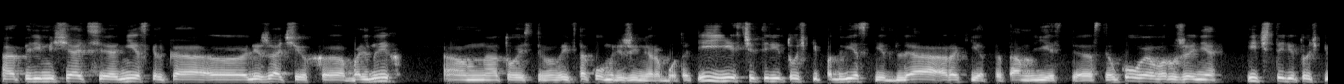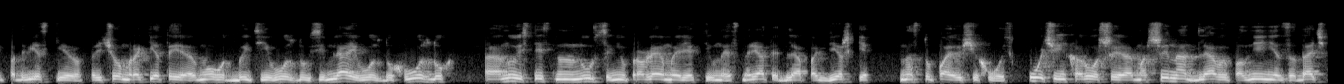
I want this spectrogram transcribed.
перемещать несколько лежачих больных, эм, то есть и в таком режиме работать. И есть четыре точки подвески для ракет. Там есть стрелковое вооружение и четыре точки подвески. Причем ракеты могут быть и воздух-земля, и воздух-воздух. А, ну, естественно, Нурсы, неуправляемые реактивные снаряды для поддержки наступающих войск. Очень хорошая машина для выполнения задач,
